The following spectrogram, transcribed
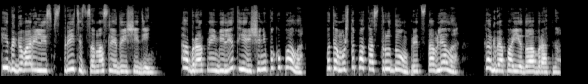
и договорились встретиться на следующий день. Обратный билет я еще не покупала, потому что пока с трудом представляла, когда поеду обратно.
